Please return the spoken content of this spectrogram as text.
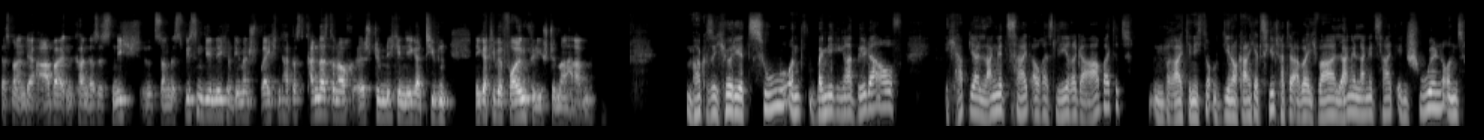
dass man an der arbeiten kann, das ist nicht, sozusagen, das wissen die nicht und dementsprechend hat das, kann das dann auch äh, stimmliche negativen, negative Folgen für die Stimme haben. Markus, ich höre dir zu und bei mir gehen gerade Bilder auf. Ich habe ja lange Zeit auch als Lehrer gearbeitet, im Bereich, den ich dir noch gar nicht erzählt hatte, aber ich war lange, lange Zeit in Schulen und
